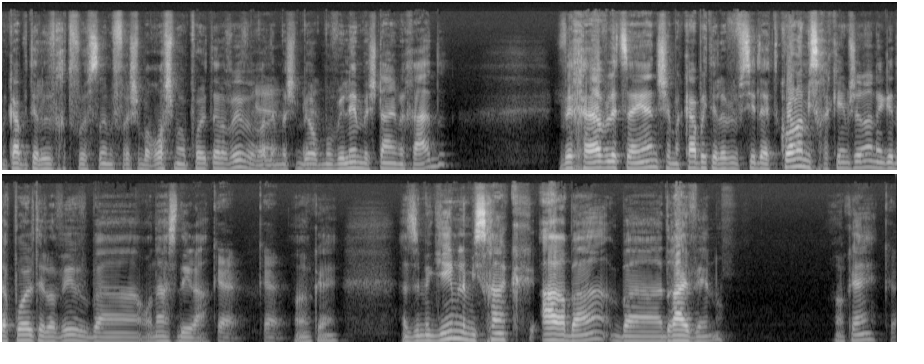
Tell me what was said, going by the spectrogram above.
מכבי תל אביב חטפו 20 הפרש בראש מהפועל תל אביב, אבל כן, הם מש- כן. מובילים ב-2-1. וחייב לציין שמכבי תל אביב הפסידה את כל המשחקים שלה נגד הפועל תל אביב בעונה הסדירה, כן, כן. אוקיי? אז הם מגיעים למשחק 4 בדרייב-אין, אוקיי? כן.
